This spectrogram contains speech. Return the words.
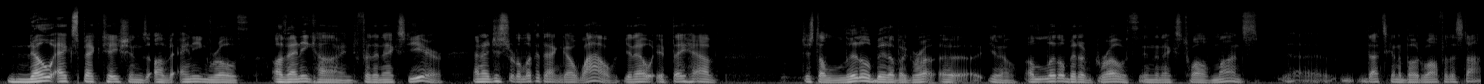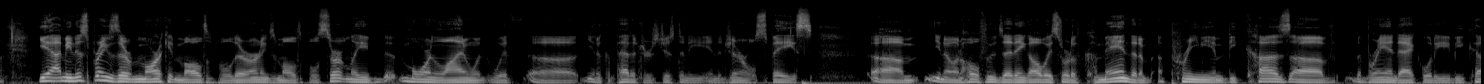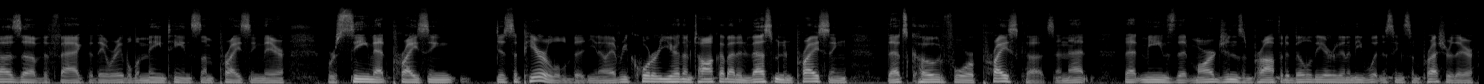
no expectations of any growth of any kind for the next year. And I just sort of look at that and go, wow, you know, if they have just a little bit of a grow, uh, you know, a little bit of growth in the next 12 months, uh, that's going to bode well for the stock. Yeah, I mean, this brings their market multiple, their earnings multiple, certainly more in line with with uh, you know competitors just in the in the general space. Um, you know, and Whole Foods, I think, always sort of commanded a, a, premium because of the brand equity, because of the fact that they were able to maintain some pricing there. We're seeing that pricing disappear a little bit. You know, every quarter you hear them talk about investment and pricing. That's code for price cuts, and that that means that margins and profitability are going to be witnessing some pressure there.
